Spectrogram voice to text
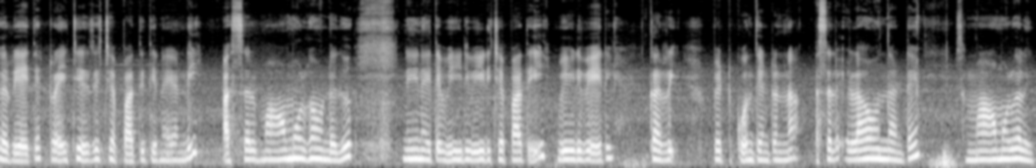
కర్రీ అయితే ట్రై చేసి చపాతీ తినేయండి. అస్సలు మామూలుగా ఉండదు. నేనైతే వేడి వేడి చపాతీ వేడి వేడి కర్రీ పెట్టుకొని తింటున్నా. అసలు ఎలా ఉందంటే మామూలుగా లేదు.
